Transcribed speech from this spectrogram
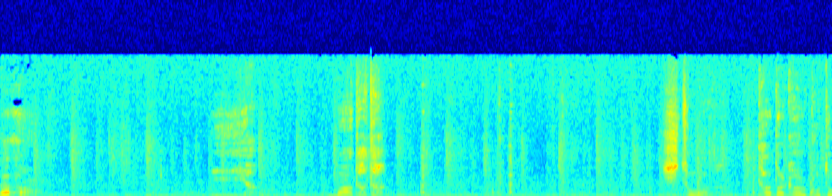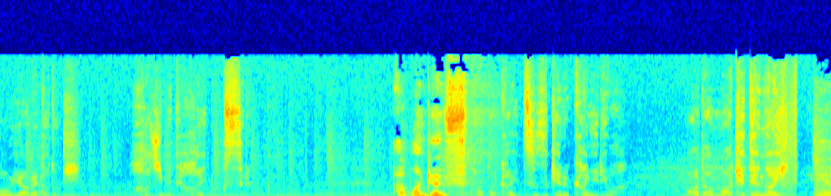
Uh-oh. いや、まだだ。人は戦うことをやめた時初めて敗北する I wonder if. 戦い続ける限りはまだ負けてない Yeah.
